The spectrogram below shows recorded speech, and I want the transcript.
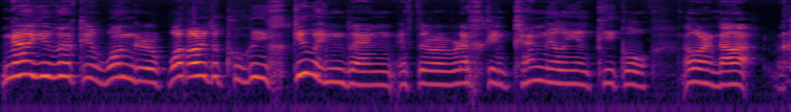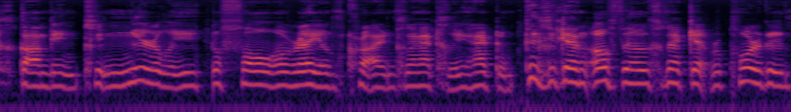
now you have to wonder, what are the police doing then if they're arresting 10 million people or not? responding to nearly the full array of crimes that actually happen. Because again, of those that get reported,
